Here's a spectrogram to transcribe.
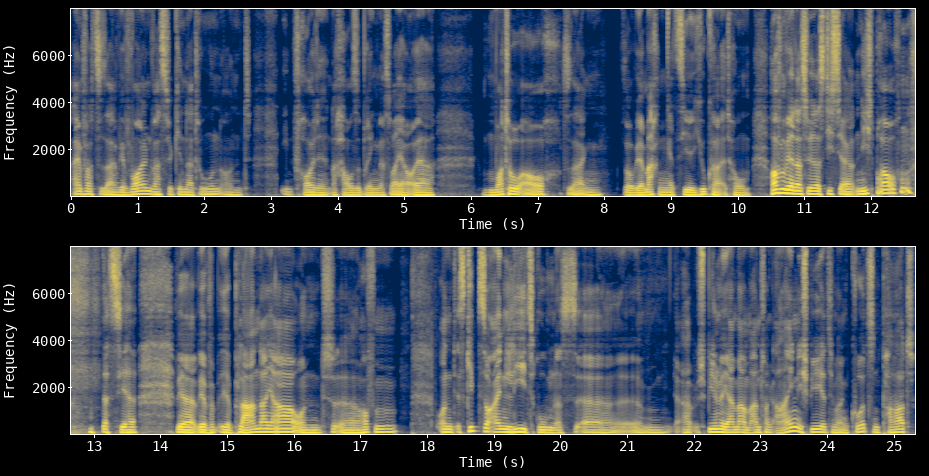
Einfach zu sagen, wir wollen was für Kinder tun und ihnen Freude nach Hause bringen. Das war ja euer Motto auch, zu sagen, so, wir machen jetzt hier Yuka at Home. Hoffen wir, dass wir das dieses Jahr nicht brauchen. dass wir, wir, wir, wir planen da ja und äh, hoffen. Und es gibt so ein Lied, Ruben, das äh, ja, spielen wir ja immer am Anfang ein. Ich spiele jetzt mal einen kurzen Part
